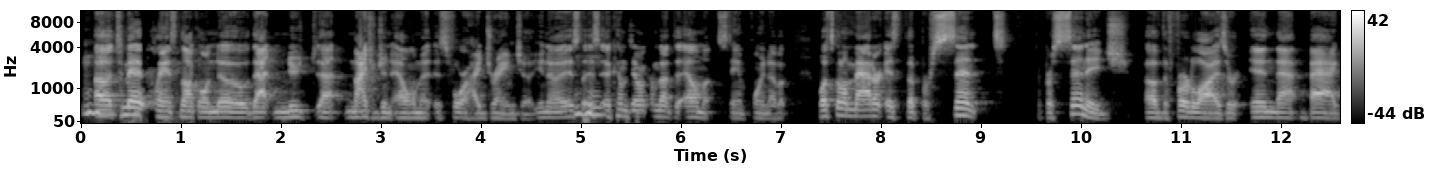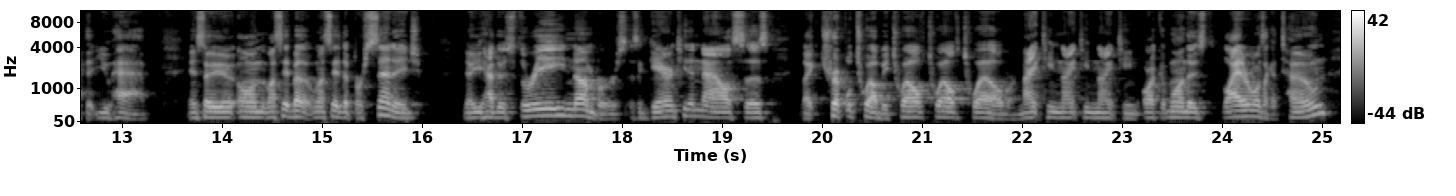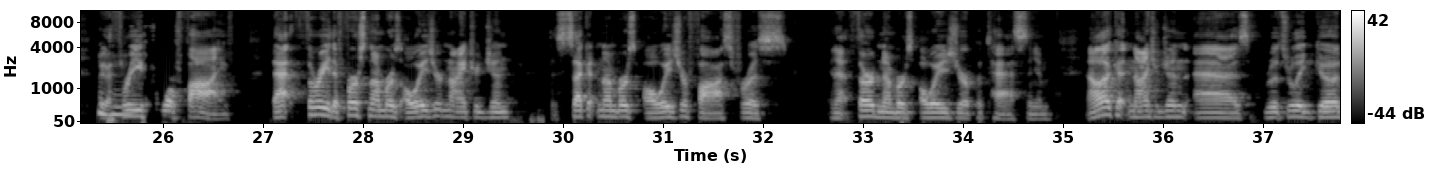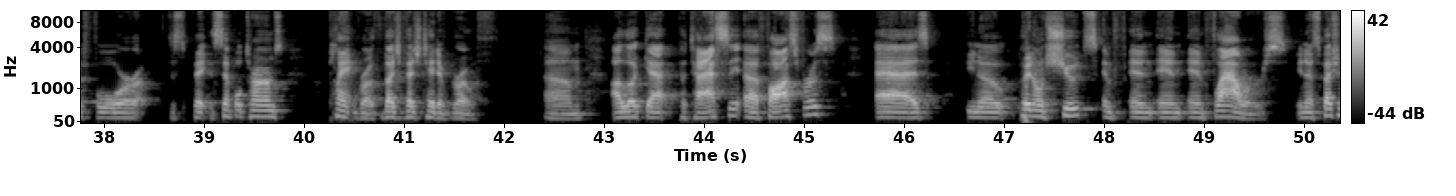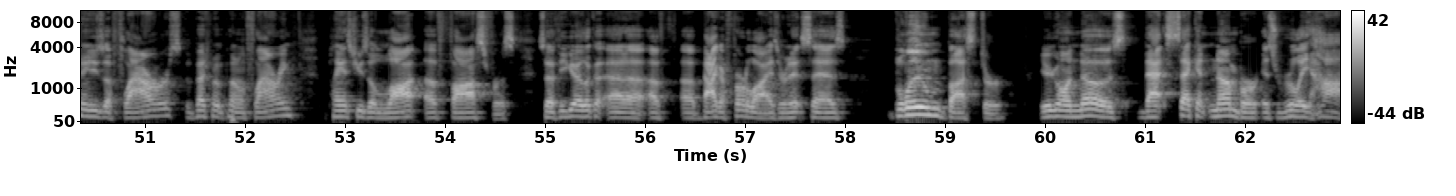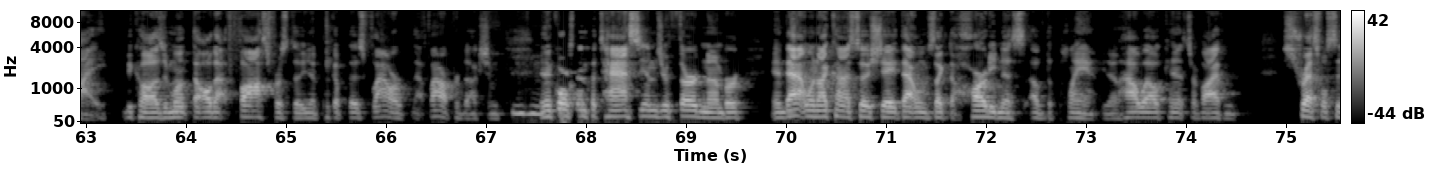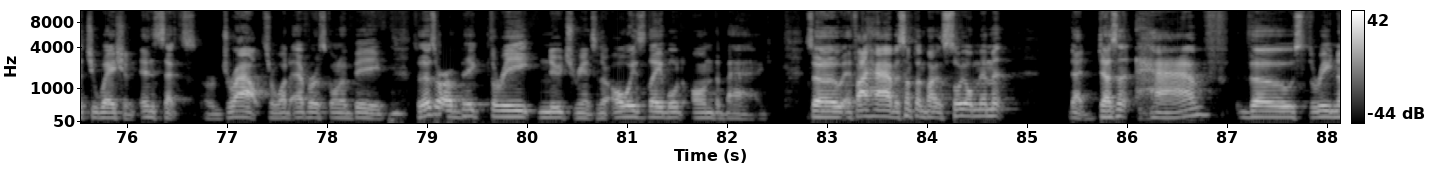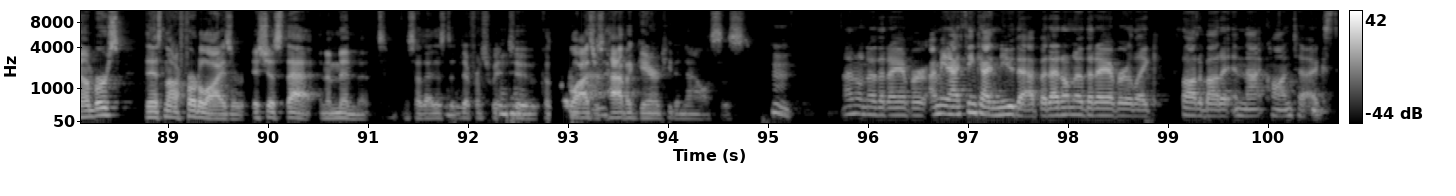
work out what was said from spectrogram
Mhm. Uh, tomato plant's not going to know that new that nitrogen element is for hydrangea. You know, it's, it's, it comes down comes down to the element standpoint of it. What's going to matter is the percent, the percentage of the fertilizer in that bag that you have. And so you, on when I say about when I say the percentage, you know, you have those three numbers as a guaranteed analysis. Like triple 12 be 12 12 12 or 19 19 19 or like one of those lighter ones like a tone like mm-hmm. a three four five. That three the first number is always your nitrogen the second number is always your phosphorus and that third number is always your potassium. And i look at nitrogen as it's really good for just simple terms plant growth veg- vegetative growth. Um, i look at potassium uh, phosphorus as you know, put on shoots and, and, and, and flowers, you know, especially when you use the flowers, especially when put on flowering, plants use a lot of phosphorus. So if you go look at a, a, a bag of fertilizer and it says bloom buster, you're going to notice that second number is really high because we want all that phosphorus to you know pick up those flower that flower production. Mm-hmm. And of course, then potassium's your third number, and that one I kind of associate that one's like the hardiness of the plant. You know, how well can it survive in stressful situation, insects or droughts or whatever it's going to be. So those are our big three nutrients, and they're always labeled on the bag. So if I have something like a soil amendment that doesn't have those three numbers, then it's not a fertilizer. It's just that an amendment. And so that is the difference between mm-hmm. two because fertilizers yeah. have a guaranteed analysis. Hmm. I don't know that I ever. I mean, I think I knew that, but I don't know that I ever like thought about it in that context.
